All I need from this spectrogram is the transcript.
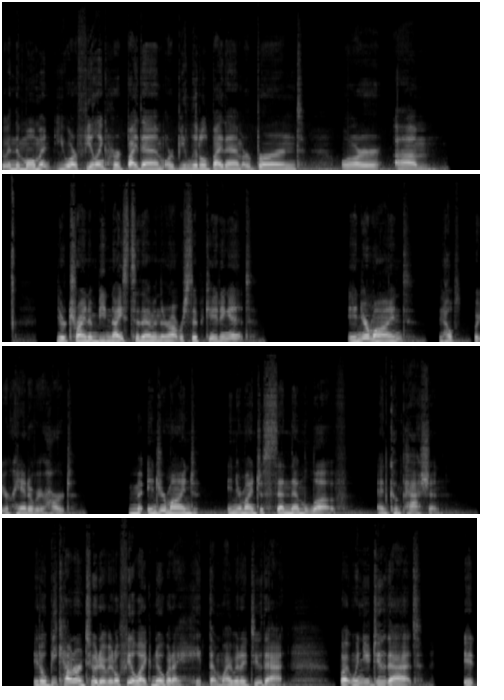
So, in the moment you are feeling hurt by them, or belittled by them, or burned, or um, you're trying to be nice to them and they're not reciprocating it, in your mind, it helps put your hand over your heart. In your mind, in your mind, just send them love and compassion. It'll be counterintuitive. It'll feel like, no, but I hate them. Why would I do that? But when you do that, it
